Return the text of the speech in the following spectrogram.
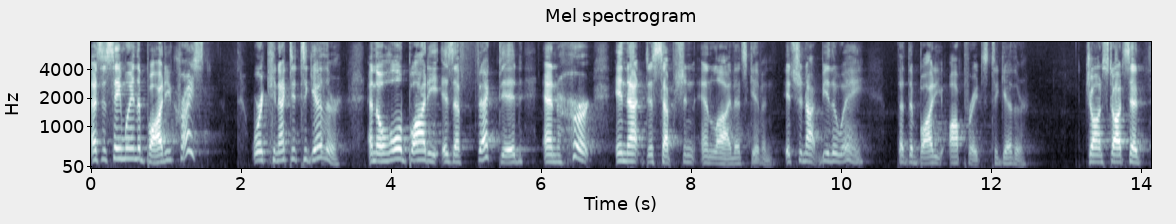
That's the same way in the body of Christ. We're connected together, and the whole body is affected and hurt in that deception and lie that's given. It should not be the way that the body operates together. John Stott said,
